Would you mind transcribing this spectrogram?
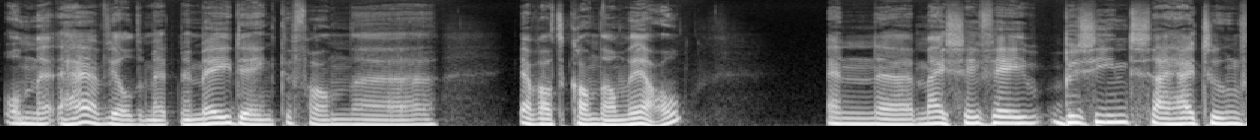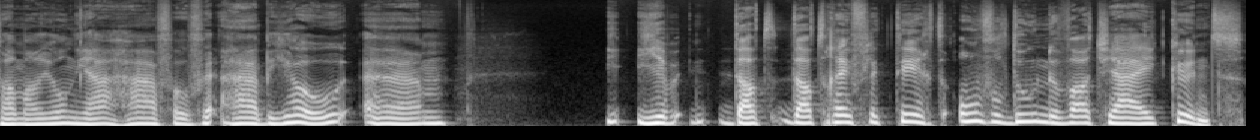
Om, hij wilde met me meedenken van, ja, wat kan dan wel? En uh, mijn cv beziend, zei hij toen van Marion, ja, HAVO, HBO. Um, je, dat, dat reflecteert onvoldoende wat jij kunt.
